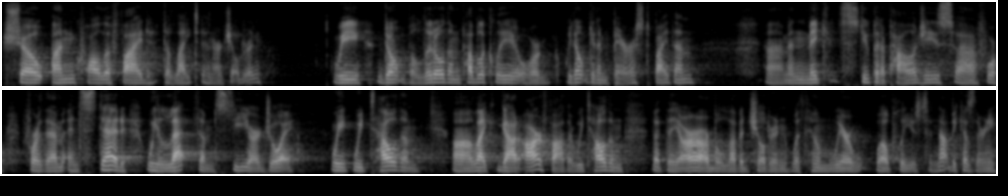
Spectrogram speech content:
show unqualified delight in our children. We don't belittle them publicly or we don't get embarrassed by them um, and make stupid apologies uh, for, for them. Instead, we let them see our joy. We, we tell them uh, like God our Father, we tell them that they are our beloved children with whom we are well pleased, and not because they're any,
